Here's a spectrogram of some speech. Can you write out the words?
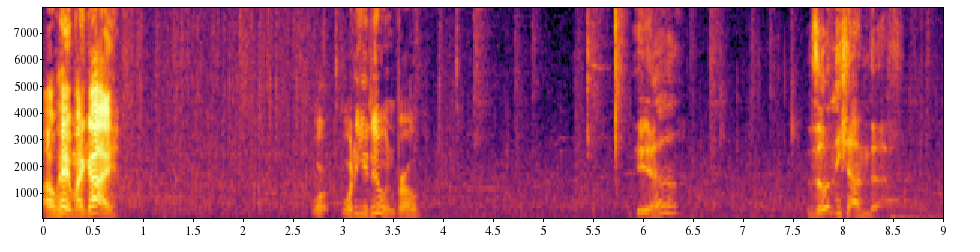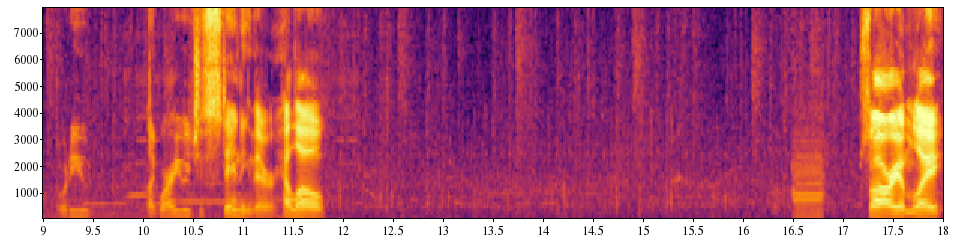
Oh, hey, my guy. What, what are you doing, bro? Yeah? So nicht anders. What are you... Like, why are you just standing there? Hello. Sorry, I'm late.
